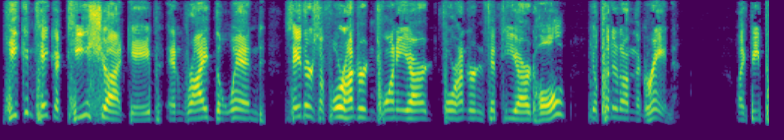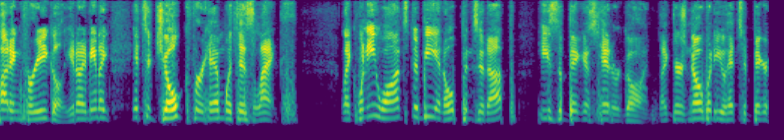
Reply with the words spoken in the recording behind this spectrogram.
he can take a tee shot, Gabe, and ride the wind. Say there's a 420 yard, 450 yard hole, he'll put it on the green, like be putting for eagle. You know what I mean? Like it's a joke for him with his length. Like when he wants to be and opens it up, he's the biggest hitter going. Like there's nobody who hits it bigger.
